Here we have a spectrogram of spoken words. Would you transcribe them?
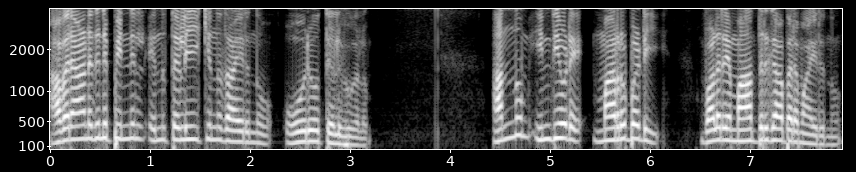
അവരാണിതിന് പിന്നിൽ എന്ന് തെളിയിക്കുന്നതായിരുന്നു ഓരോ തെളിവുകളും. അന്നും ഇന്ത്യയുടെ മറുപടി വളരെ മാതൃകാപരമായിരുന്നു.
